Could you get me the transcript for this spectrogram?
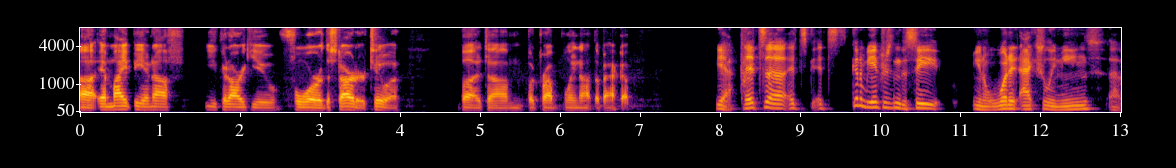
Uh, it might be enough, you could argue, for the starter Tua, but um, but probably not the backup. Yeah, it's uh, it's it's gonna be interesting to see you know what it actually means. Uh,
